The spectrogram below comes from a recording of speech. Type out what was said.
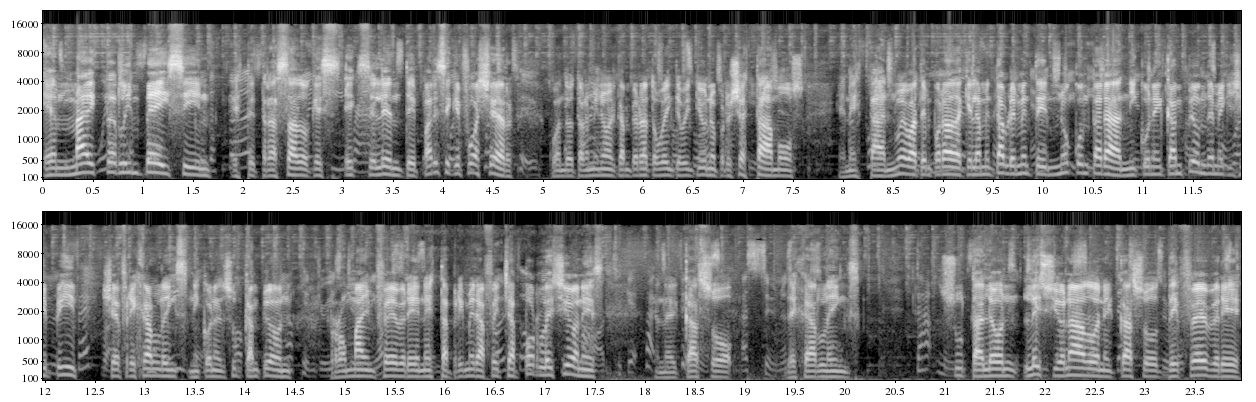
en Maeterlinck Basin, este trazado que es excelente. Parece que fue ayer cuando terminó el campeonato 2021, pero ya estamos en esta nueva temporada que lamentablemente no contará ni con el campeón de MXGP, Jeffrey Herlings, ni con el subcampeón Romain Febre en esta primera fecha por lesiones. En el caso de Herlings, su talón lesionado en el caso de Febre,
